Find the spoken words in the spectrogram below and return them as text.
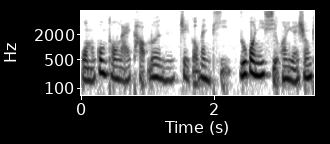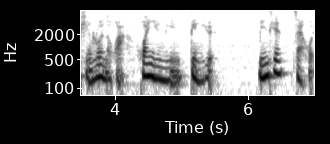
我们共同来讨论这个问题。如果你喜欢原声评论的话，欢迎您订阅。明天再会。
